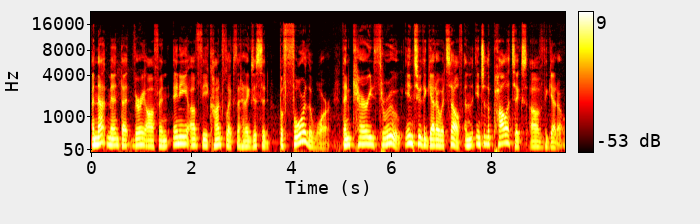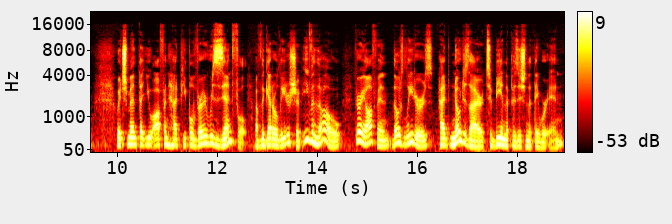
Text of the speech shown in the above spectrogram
And that meant that very often any of the conflicts that had existed before the war then carried through into the ghetto itself and into the politics of the ghetto which meant that you often had people very resentful of the ghetto leadership, even though very often those leaders had no desire to be in the position that they were in.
